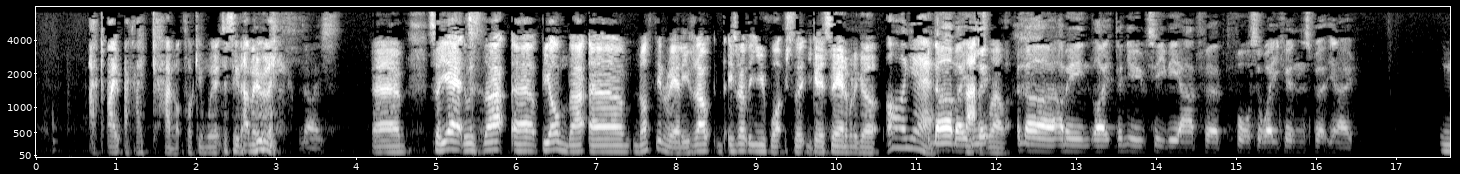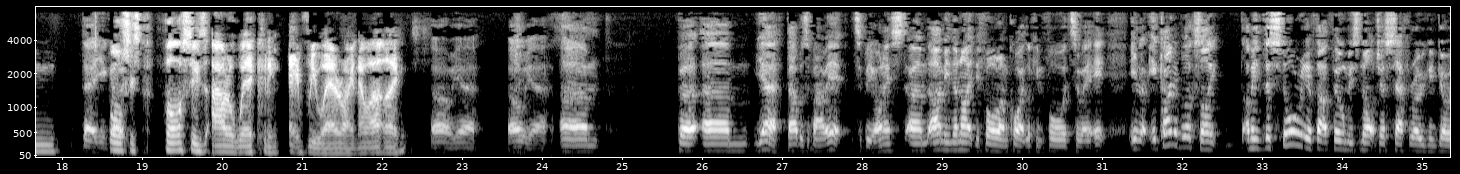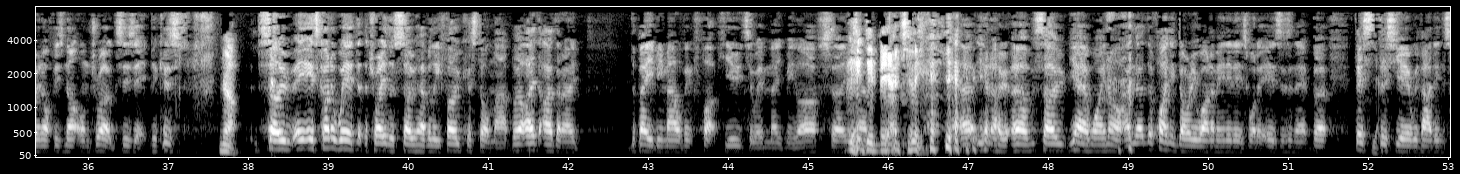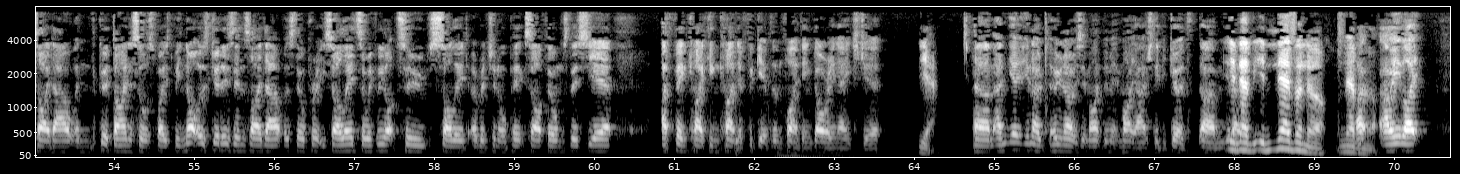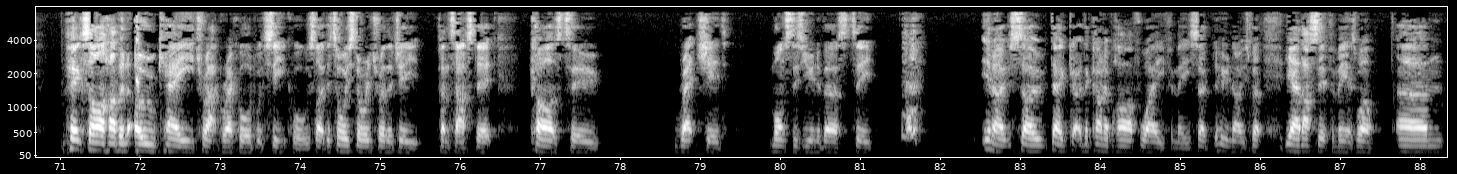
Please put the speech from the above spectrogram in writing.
I, I, I cannot fucking wait to see that movie. nice. Um, so yeah, there was that. Uh, beyond that, um, nothing really. Is there out, is there out that you've watched that you're going to say and I'm going to go, oh yeah, No, mate. that li- as well. No, I mean, like the new TV ad for Force Awakens, but you know, Mm, there you go. forces, forces are awakening everywhere right now, aren't they? Oh yeah, oh yeah. Um, but um, yeah, that was about it. To be honest, um, I mean, the night before, I'm quite looking forward to it. It, it, it kind of looks like. I mean, the story of that film is not just Seth Rogen going off his nut on drugs, is it? Because No. so it's kind of weird that the trailer's so heavily focused on that. But I, I don't know. The baby mouthing "fuck you" to him made me laugh. So It um, did me actually. yeah. uh, you know, um, so yeah, why not? And the, the Finding Dory one, I mean, it is what it is, isn't it? But this Yeah. this year we've had Inside Out, and The Good Dinosaur's supposed to be not as good as Inside Out, but still pretty solid. So if we got two solid original Pixar films this year, I think I can kind of forgive them Finding Dory next year. Yeah. Um, and yeah, you know, who knows? It might be, it might actually be good. Um, you You know. never, you never know. Never know. I, I mean, like, Pixar have an okay track record with sequels. Like the Toy Story trilogy, fantastic. Cars 2, wretched. Monsters University, eh, you know, so they're, they're kind of halfway for me. So who knows? But yeah, that's it for me as well. Um,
